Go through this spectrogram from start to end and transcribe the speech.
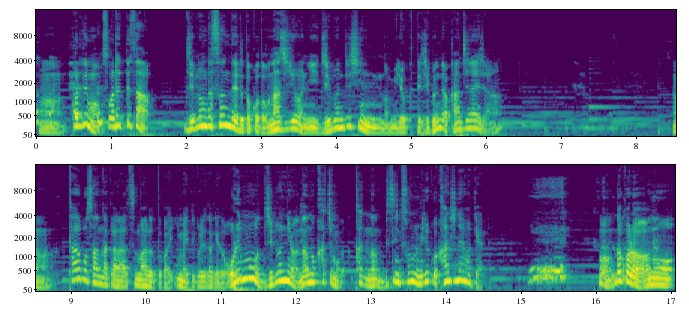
うん、これでもそれってさ自分が住んでるとこと同じように自分自身の魅力って自分では感じないじゃん？うん、ターボさんだから集まるとか今言ってくれたけど俺も自分には何の価値も別にそんな魅力を感じないわけ、ええうん、だからあの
